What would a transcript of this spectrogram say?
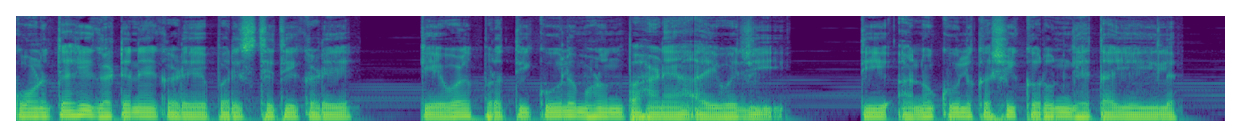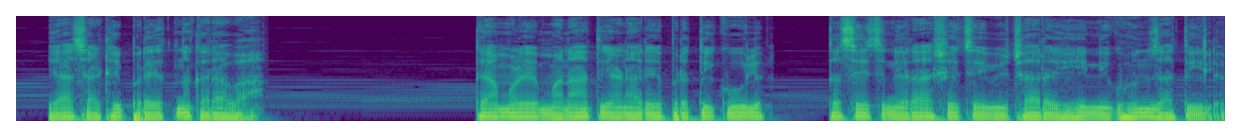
कोणत्याही घटनेकडे परिस्थितीकडे केवळ प्रतिकूल म्हणून पाहण्याऐवजी ती अनुकूल कशी करून घेता येईल यासाठी प्रयत्न करावा. त्यामुळे मनात येणारे प्रतिकूल तसेच निराशेचे विचारही निघून जातील.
